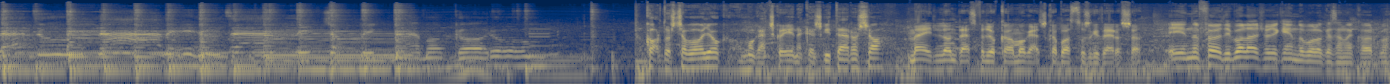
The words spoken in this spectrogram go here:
Le tudnám én tenni Csak még nem akarom Kardos Csaba vagyok, a Magácska énekes gitárosa. Megy András vagyok, a Magácska basszusgitárosa. Én Földi Balázs vagyok, én dobolok a zenekarba.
